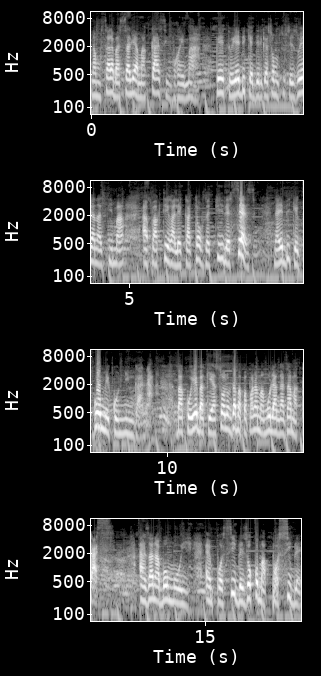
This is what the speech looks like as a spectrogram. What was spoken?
na mosala basali ya makasi vraiment mpe toyebi ke délégation mosusu ezoya na nsima à partir ya le 14 ti le 16 nayebi ke gome ekoningana bakoyeba ke ya solo nzambe papa na mama olanga aza aza na bomoi. Impossible ezokoma possible.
